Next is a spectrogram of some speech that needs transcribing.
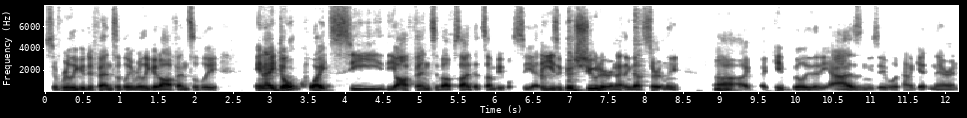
So really good defensively, really good offensively. And I don't quite see the offensive upside that some people see. I think he's a good shooter, and I think that's certainly mm-hmm. uh, a, a, capability that he has, and he's able to kind of get in there and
